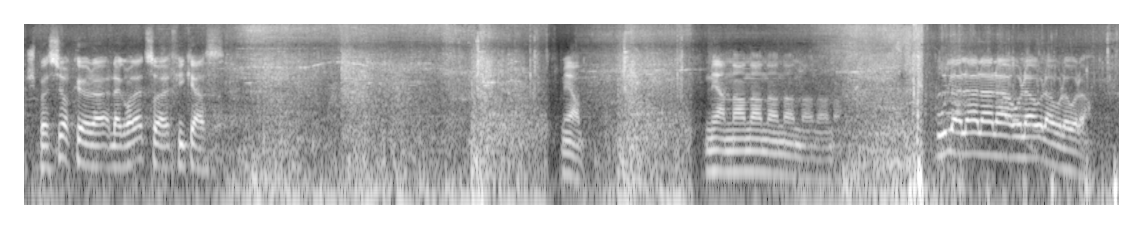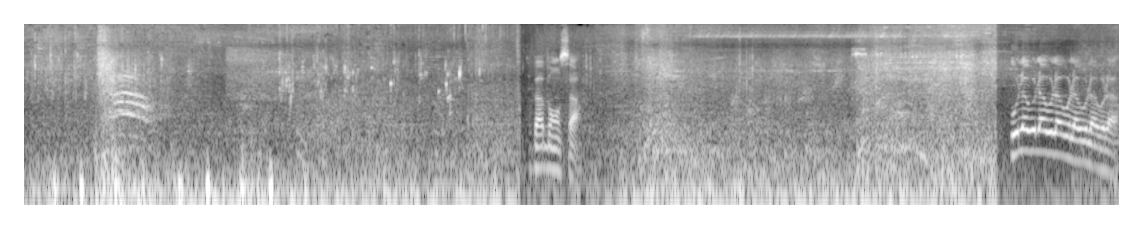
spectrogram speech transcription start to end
Je suis pas sûr que la, grenade soit efficace. Merde. Merde, non, non, non, non, non, non, non. Ouh là là là là, oh là, oh oh oh. C'est pas bon ça. Oula, oula, oula, oula, oula, oula.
